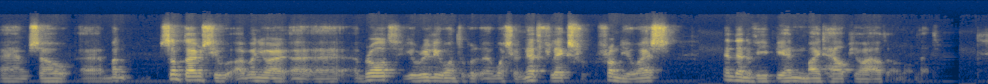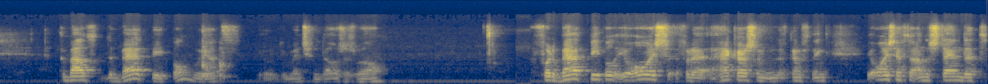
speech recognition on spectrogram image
Um, so, uh, but sometimes you, uh, when you are abroad, you really want to watch your Netflix from the US, and then a VPN might help you out. About the bad people, we had you mentioned those as well. For the bad people, you always for the hackers and that kind of thing, you always have to understand that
